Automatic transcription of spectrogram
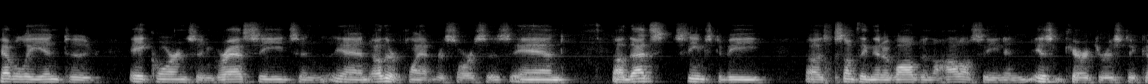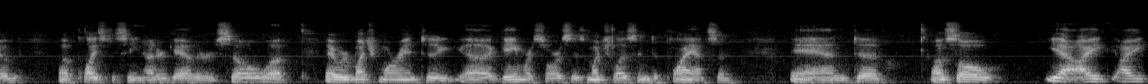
heavily into acorns and grass seeds and, and other plant resources. And uh, that seems to be uh, something that evolved in the Holocene and isn't characteristic of, of Pleistocene hunter-gatherers. So uh, they were much more into uh, game resources, much less into plants. And, and uh, uh, so, yeah, I, I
